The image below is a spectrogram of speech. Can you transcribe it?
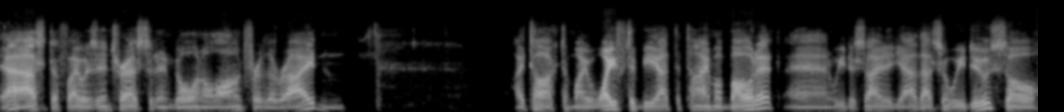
yeah, asked if I was interested in going along for the ride. And I talked to my wife to be at the time about it, and we decided, yeah, that's what we do. So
